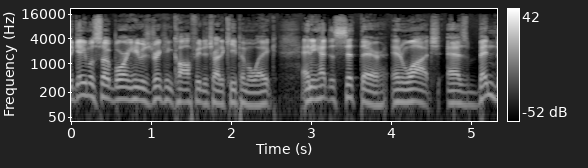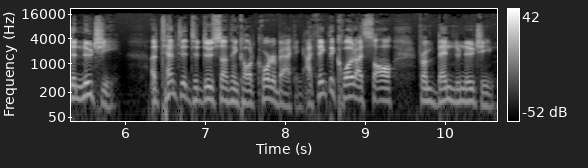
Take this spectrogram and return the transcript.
The game was so boring, he was drinking coffee to try to keep him awake, and he had to sit there and watch as Ben DiNucci attempted to do something called quarterbacking. I think the quote I saw from Ben DiNucci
